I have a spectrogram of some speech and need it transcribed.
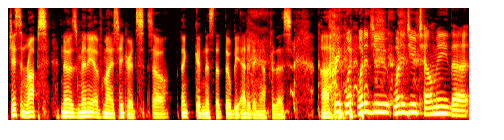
Jason Rops knows many of my secrets, so thank goodness that they'll be editing after this. Uh, Creek, what, what did you what did you tell me that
